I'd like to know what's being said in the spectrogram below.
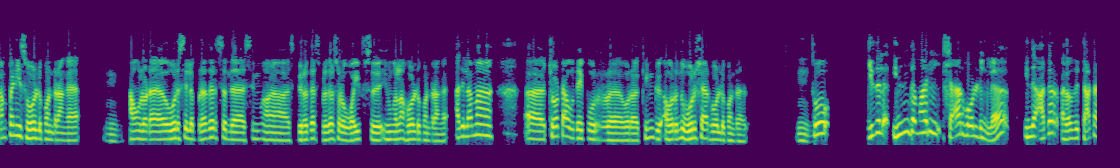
கம்பெனிஸ் ஹோல்டு பண்றாங்க. அவங்களோட ஒரு சில பிரதர்ஸ் அந்த சிம் பிரதர்ஸ் பிரதர்ஸோட ஒய்ஃப்ஸ் இவங்க எல்லாம் ஹோல்டு பண்றாங்க. அது இல்லாம சோட்டா உதய்பூர் ஒரு கிங் அவர் வந்து ஒரு ஷேர் ஹோல்டு பண்றாரு. சோ இதுல இந்த மாதிரி ஷேர் ஹோல்டிங்ல இந்த அதர் அதாவது டாடா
